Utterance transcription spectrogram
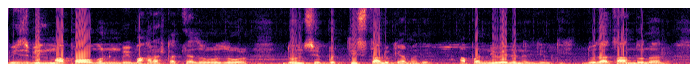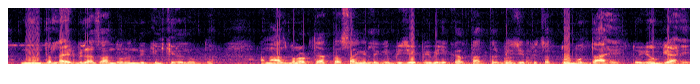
वीज बिल माफ व्हावं म्हणून मी महाराष्ट्रातल्या जवळजवळ दोनशे बत्तीस तालुक्यामध्ये आपण निवेदनं दिली होती. दुधाचं आंदोलन नंतर लाइट बिलाचं आंदोलन देखील केलेलं होतं. आणि आज मला वाटतं आत्ता सांगितलं की बी जे पी हे करतात तर बी जे पीचा तो मुद्दा आहे तो योग्य आहे.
